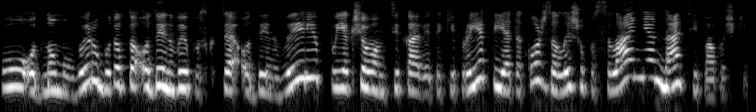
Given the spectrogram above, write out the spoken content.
по одному виробу. Тобто один випуск це один виріб. Якщо вам цікаві такі проєкти, я також залишу посилання на ці папочки.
